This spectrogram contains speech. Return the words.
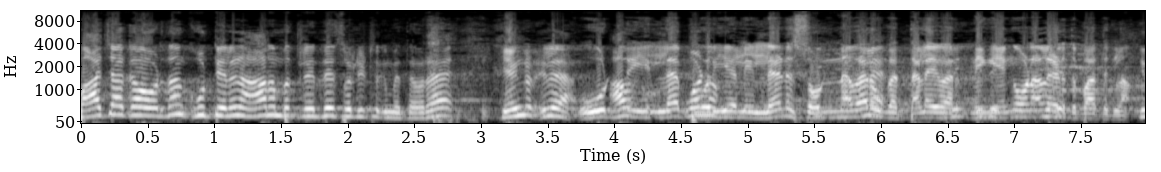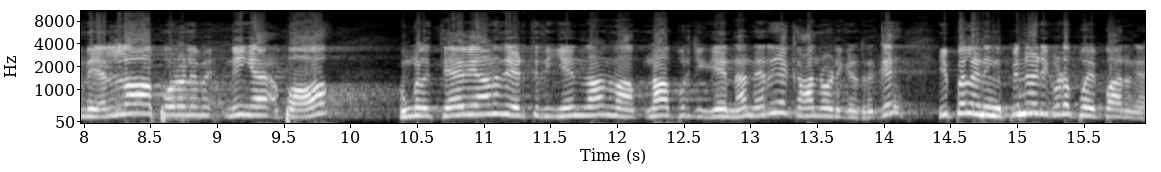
பாஜகவோடு தான் கூட்டணின்னு ஆரம்பத்துல இருந்தே சொல்லிட்டு இருக்கோமே தவிர எங்க இல்ல ஊட்டை இல்ல பொறியல் இல்லன்னு சொன்னவர் உங்க தலைவர். நீங்க எங்க வேணாலும் எடுத்து பாத்துக்கலாம் இந்த எல்லா பொருளுமே நீங்க அப்போ உங்களுக்கு தேவையானது எடுத்துட்டீங்கன்னு நான் நான் நான் புரிஞ்சுக்க ஏன்னா நிறைய காணொளிகள் இருக்கு. இப்ப நீங்க பின்னாடி கூட போய் பாருங்க.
